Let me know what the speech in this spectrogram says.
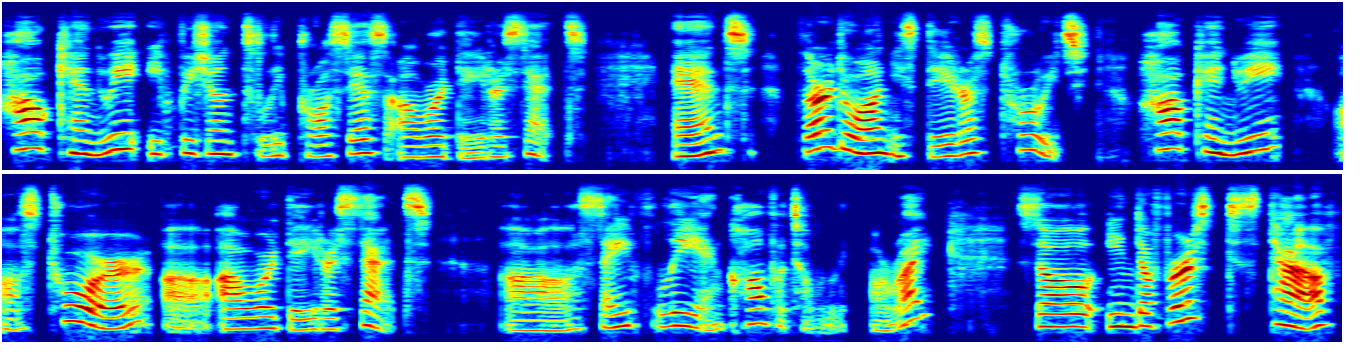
How can we efficiently process our data sets? And third one is data storage. How can we uh, store uh, our data sets uh, safely and comfortably? All right. So in the first step,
